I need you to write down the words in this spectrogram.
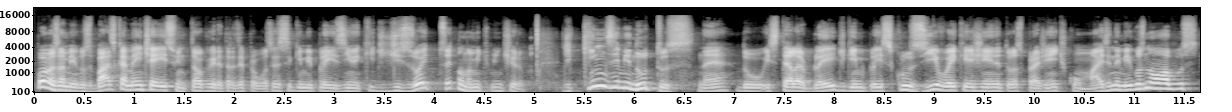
Bom, meus amigos, basicamente é isso então que eu queria trazer para vocês. Esse gameplayzinho aqui de 18... 18 não, mentira. De 15 minutos, né? Do Stellar Blade. Gameplay exclusivo aí que a IGN trouxe pra gente com mais inimigos novos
